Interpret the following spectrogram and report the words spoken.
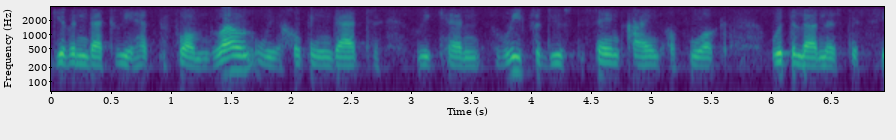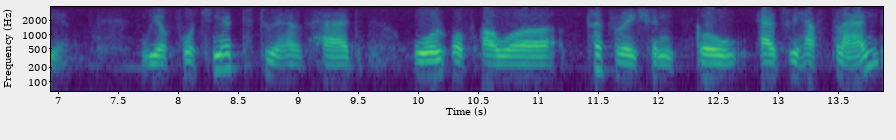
Given that we have performed well, we are hoping that we can reproduce the same kind of work with the learners this year. We are fortunate to have had all of our preparation go as we have planned.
